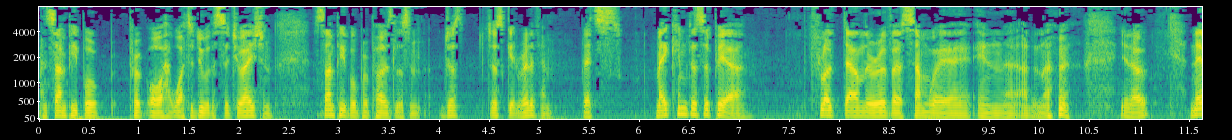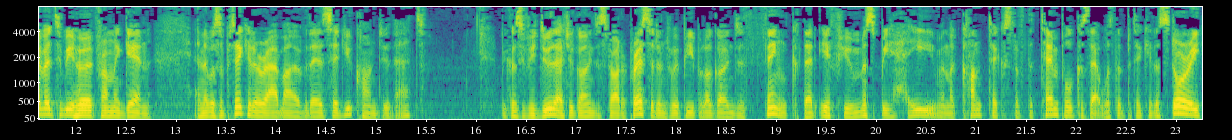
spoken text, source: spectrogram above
And some people, or what to do with the situation. Some people proposed, listen, just, just get rid of him. Let's make him disappear. Float down the river somewhere in, uh, I don't know, you know, never to be heard from again. And there was a particular rabbi over there said, you can't do that. Because if you do that, you're going to start a precedent where people are going to think that if you misbehave in the context of the temple, because that was the particular story,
